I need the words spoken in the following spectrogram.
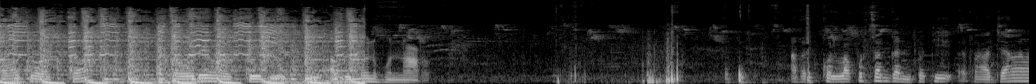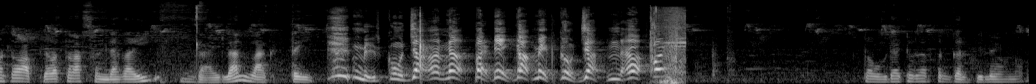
पाच वाजता चौडे हॉटेल येथे आगमन होणार. आता कोल्हापूरचा गणपती राजाला म्हटलं आपल्याला तर आज संध्याकाळी जायला लागतंय. मेरे को जाना पड़ेगा मेरे को जाना पड़ेगा तेवढ्या टोल्यावर तर गर्दीला होणार.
